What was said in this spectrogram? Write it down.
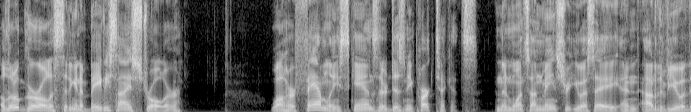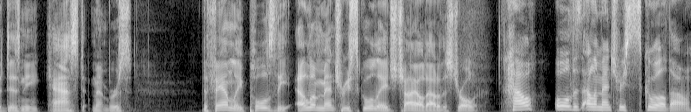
a little girl is sitting in a baby sized stroller while her family scans their Disney park tickets. And then once on Main Street, USA, and out of the view of the Disney cast members, the family pulls the elementary school age child out of the stroller. How old is elementary school, though?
